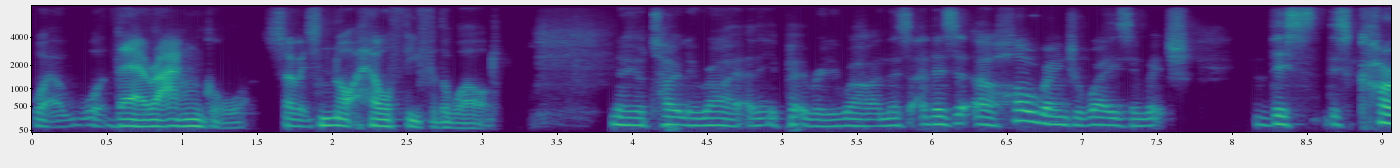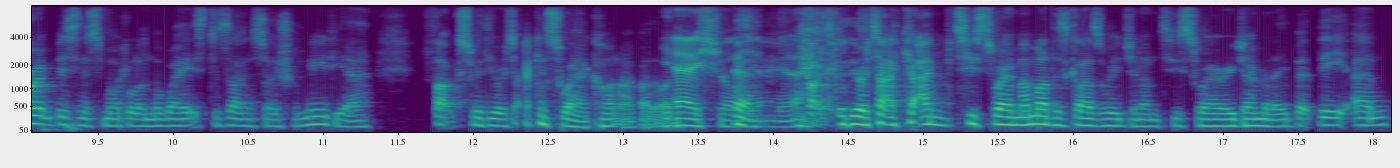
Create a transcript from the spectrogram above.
where, what their angle. So it's not healthy for the world no, you're totally right. I think you put it really well. And there's there's a whole range of ways in which this this current business model and the way it's designed social media fucks with your I can swear can't I by the way? Yeah sure. Yeah, yeah. fucks with your attack. I'm too sweary. My mother's Glaswegian. I'm too sweary generally. But the um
